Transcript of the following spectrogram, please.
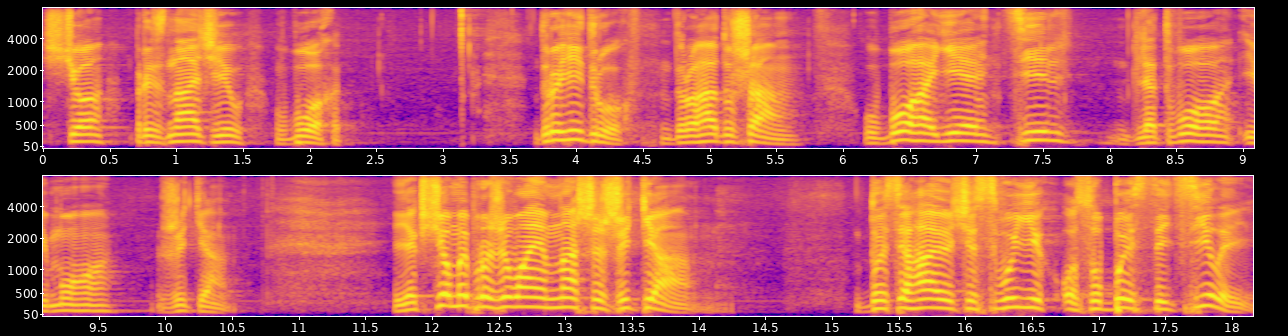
що призначив Бог. Дорогий друг, дорога душа, у Бога є ціль для твого і мого життя. І якщо ми проживаємо наше життя, досягаючи своїх особистих цілей,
